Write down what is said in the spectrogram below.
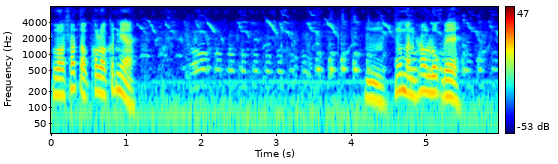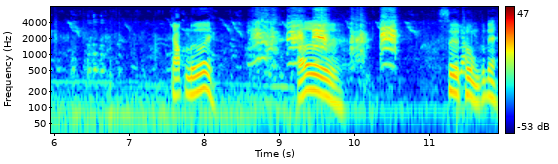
lo sát tộc có lo cất nhỉ ừ nếu mình hao lục đề. Chọc lưới. Ừ. Sư thủng cái này.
